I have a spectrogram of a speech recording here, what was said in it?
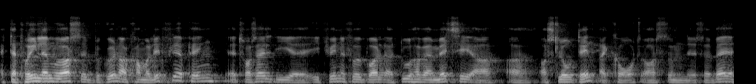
at der på en eller anden måde også begynder at komme lidt flere penge, øh, trods alt i, øh, i kvindefodbold, at du har været med til at, at, at slå den rekord også. Sådan, øh, så hvad,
